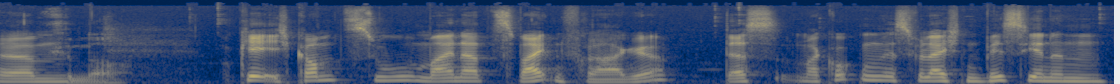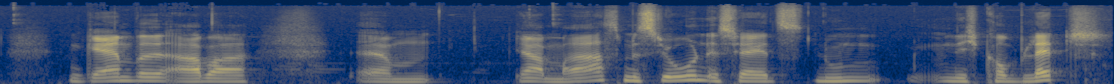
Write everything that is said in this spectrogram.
Ähm, Genau. Okay, ich komme zu meiner zweiten Frage. Das, mal gucken, ist vielleicht ein bisschen ein, ein Gamble, aber ähm, ja, Mars-Mission ist ja jetzt nun nicht komplett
